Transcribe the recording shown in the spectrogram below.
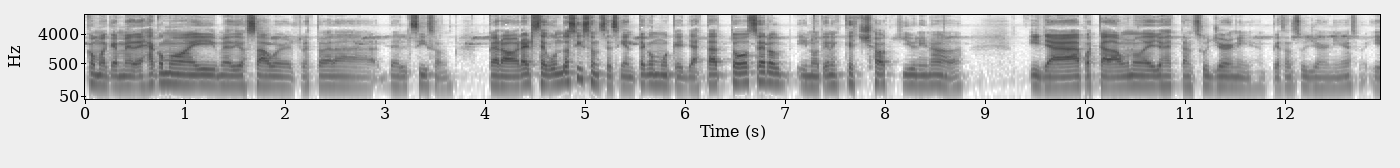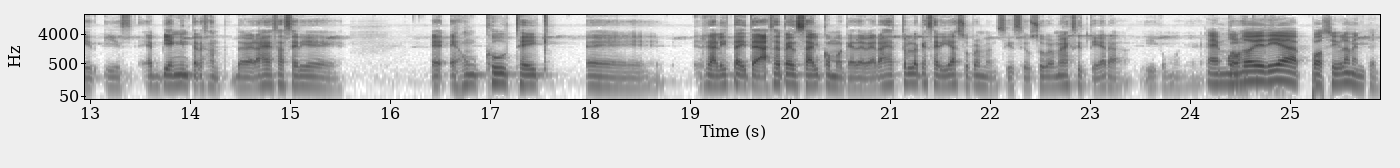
como que me deja como ahí medio sour el resto de la, del season. Pero ahora el segundo season se siente como que ya está todo settled y no tienen que shock you ni nada. Y ya pues cada uno de ellos está en su journey, empiezan su journey y eso. Y, y es, bien interesante. De veras esa serie es, es un cool take eh, realista y te hace pensar como que de veras esto es lo que sería Superman si, si Superman existiera. Y como que El mundo de hoy día, posiblemente.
